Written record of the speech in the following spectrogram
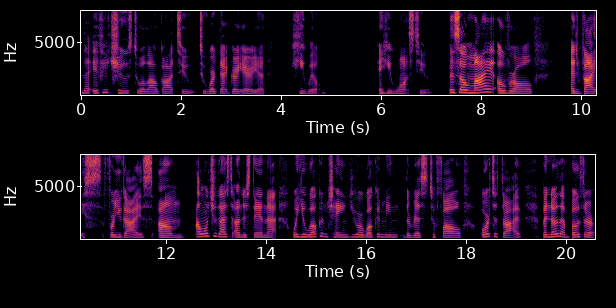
that if you choose to allow God to to work that gray area, he will. And he wants to. And so my overall advice for you guys. Um, I want you guys to understand that when you welcome change, you are welcoming the risk to fall or to thrive, but know that both are,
